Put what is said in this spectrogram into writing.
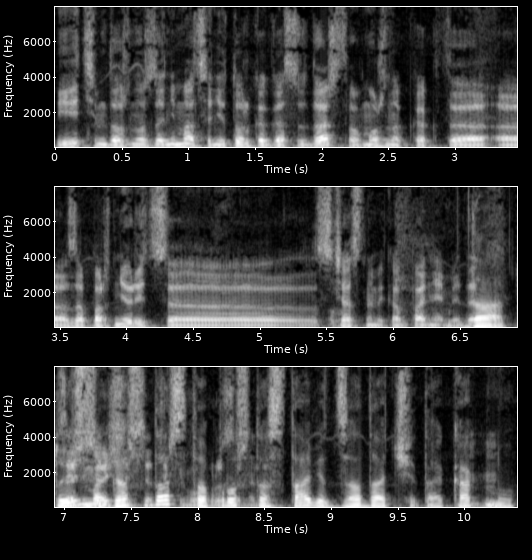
и этим должно заниматься не только государство, можно как-то э, запартнериться э, с частными компаниями, да? Да, то есть государство просто да. ставит задачи, да, как, Мгм. ну,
